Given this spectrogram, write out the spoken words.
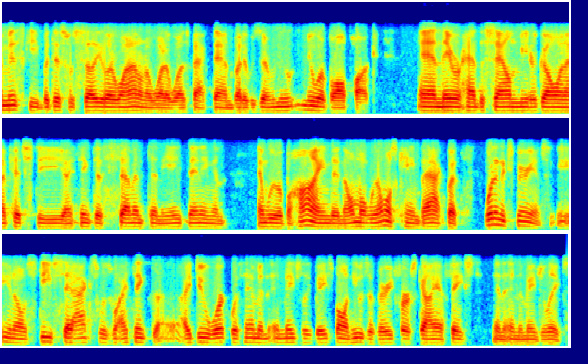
Comiskey, but this was Cellular One. I don't know what it was back then, but it was their new, newer ballpark and they were had the sound meter going. I pitched the I think the seventh and the eighth inning, and and we were behind, and almost we almost came back. But what an experience! You know, Steve Sax was I think uh, I do work with him in, in Major League Baseball, and he was the very first guy I faced in in the major leagues.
